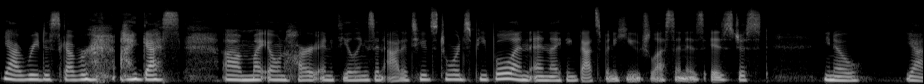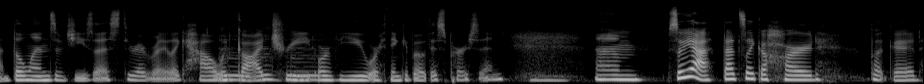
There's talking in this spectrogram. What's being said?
yeah rediscover i guess um, my own heart and feelings and attitudes towards people. And and i think that's been a huge lesson is is just you know yeah the lens of jesus through everybody. Like how would god treat or view or think about this person? Um, so yeah, that's like a hard but good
